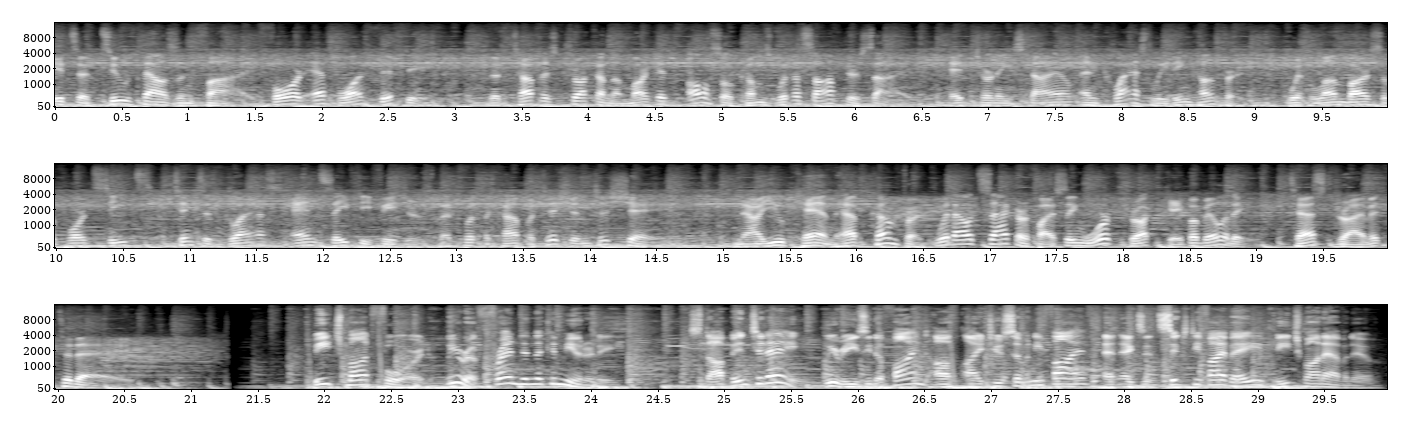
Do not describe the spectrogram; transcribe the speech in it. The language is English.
It's a 2005 Ford F-150. The toughest truck on the market also comes with a softer side, head-turning style, and class-leading comfort. With lumbar support seats, tinted glass, and safety features that put the competition to shame. Now you can have comfort without sacrificing work truck capability. Test drive it today. Beechmont Ford, we're a friend in the community. Stop in today. We're easy to find off I 275 at exit 65A Beechmont Avenue.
